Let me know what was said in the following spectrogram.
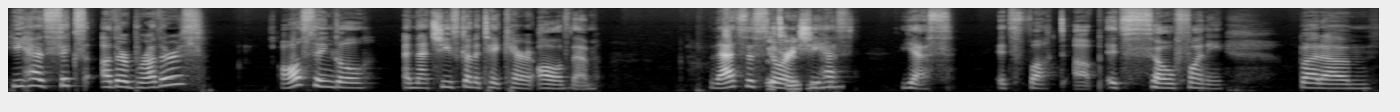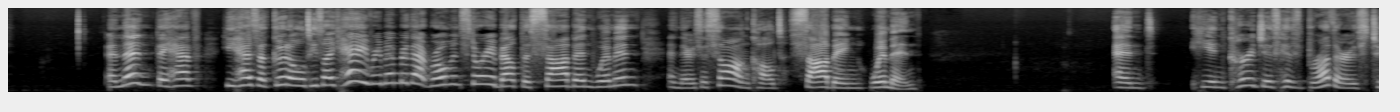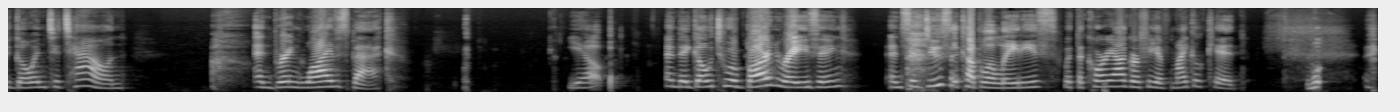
he has six other brothers, all single, and that she's going to take care of all of them. That's the story. She has yes. It's fucked up. It's so funny. But um and then they have he has a good old he's like, "Hey, remember that Roman story about the sobbing women?" And there's a song called Sobbing Women. And he encourages his brothers to go into town and bring wives back. Yep. And they go to a barn raising and seduce a couple of ladies with the choreography of Michael Kidd. What?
